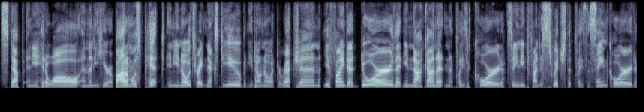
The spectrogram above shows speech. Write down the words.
step and you hit a wall and then you hear a bottomless pit and you know it's right next to you, but you don't know what direction. You find a door that you knock on it and it plays a chord. So you need to find a switch that plays the same chord,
